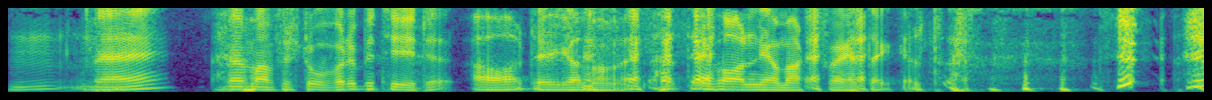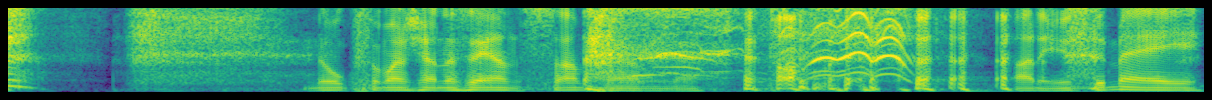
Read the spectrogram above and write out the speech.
Mm, nej, men man förstår vad det betyder. Ja, det gör man väl. Det är vanliga matcher helt enkelt. Nog för man känner sig ensam, men han är ju inte med i...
